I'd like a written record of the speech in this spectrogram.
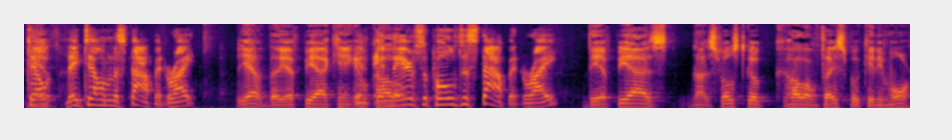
tell they tell him to stop it, right? yeah, the FBI can't go And, and they're on- supposed to stop it, right? the FBI is not supposed to go call on Facebook anymore.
